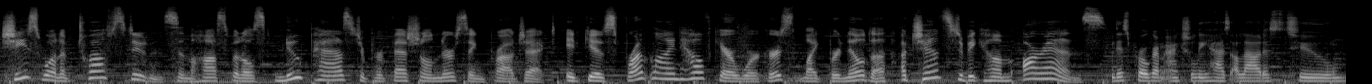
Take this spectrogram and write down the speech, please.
She's one of 12 students in the hospital's New Paths to Professional Nursing project. It gives frontline healthcare workers like Bernilda a chance to become RNs. This program actually has allowed us to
